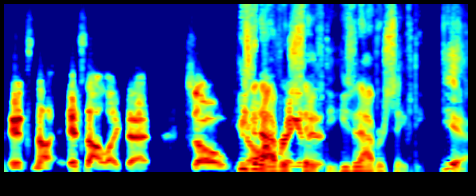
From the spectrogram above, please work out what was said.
it's not, it's not like that. So you He's know, an I'm average bringing in- safety. He's an average safety. Yeah,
